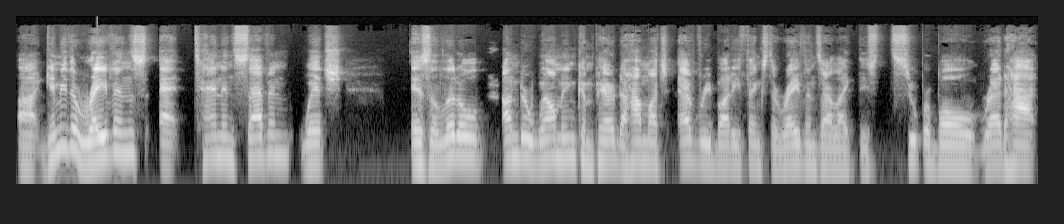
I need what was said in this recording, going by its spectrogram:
Uh, give me the Ravens at ten and seven, which is a little underwhelming compared to how much everybody thinks the Ravens are like these Super Bowl red hot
